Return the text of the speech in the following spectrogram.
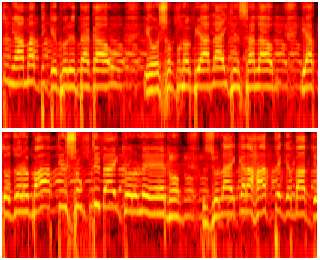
তুমি আমার দিকে ঘুরে তাকাও। এও স্বপ্ন বিয়ালাইহি সালাম এত জোরে বাপ যে শক্তি ব্যয় করলেন। জুলাইকার হাত থেকে বাপ যে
